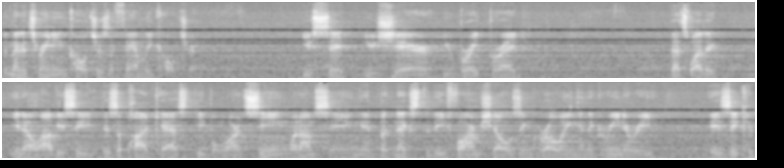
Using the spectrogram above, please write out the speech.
the Mediterranean culture is a family culture. You sit, you share, you break bread. That's why the, you know, obviously there's a podcast. People aren't seeing what I'm seeing, and but next to the farm shelves and growing and the greenery is a co-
